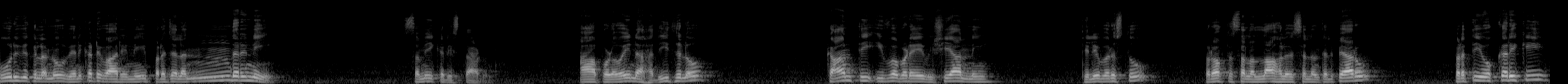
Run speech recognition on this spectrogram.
పూర్వీకులను వెనుకటి వారిని ప్రజలందరినీ సమీకరిస్తాడు. ఆ పొడవైన హదీథులో కాంతి ఇవ్వబడే విషయాన్ని తెలియబరుస్తూ ప్రవక్త సల్లల్లాహు అలైవల్లం తెలిపారు ప్రతి ఒక్కరికి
